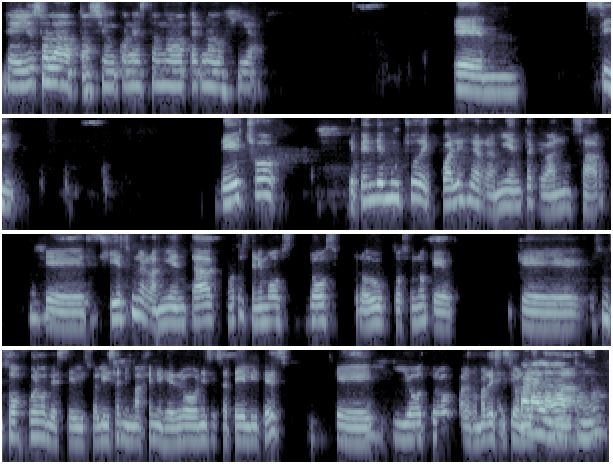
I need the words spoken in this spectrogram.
de ellos a la adaptación con esta nueva tecnología. Em, sí. De hecho, depende mucho de cuál es la herramienta que van a usar. Eh, si es una herramienta, nosotros tenemos dos productos, uno que, que, es un software donde se visualizan imágenes de drones y satélites, eh, y otro para tomar decisiones. para la data, ¿no?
